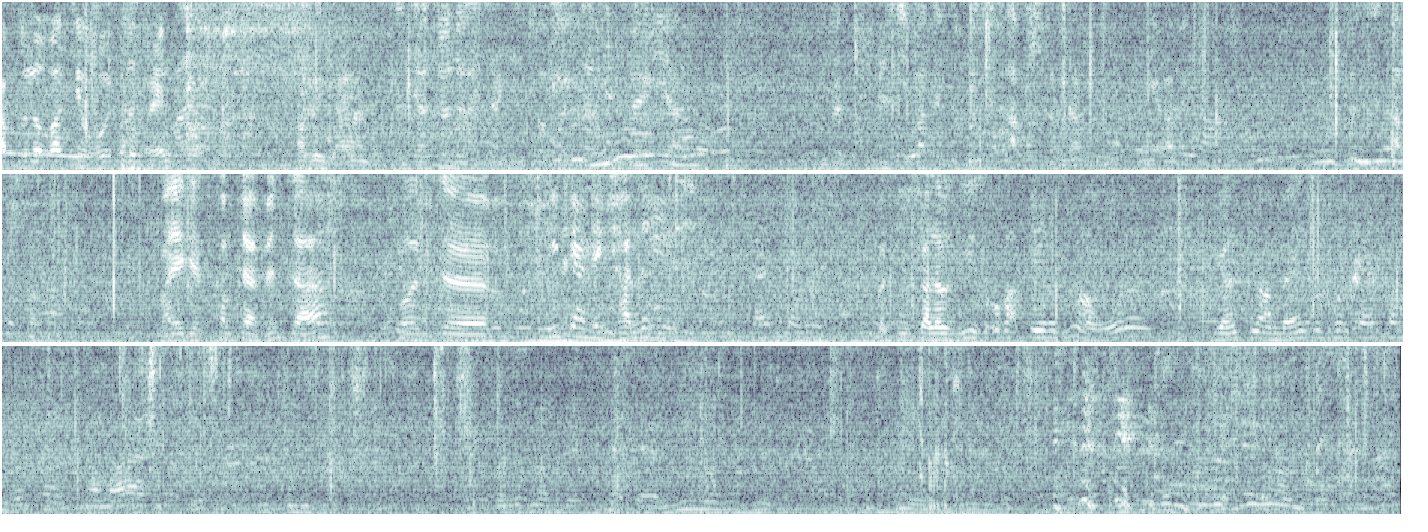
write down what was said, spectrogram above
um, ja. Oder Quatschabdurchflüssen oder Taiwan-Durchflüssen. Wissen Sie, wo das ist? Ich hab mir noch was geholt zum Enden. Weil jetzt kommt der Winter und äh, ich kann das nicht. Und die Jalousie ist auch abgerissen, oder? Die ganzen Amellen sind runtergekommen, normal.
